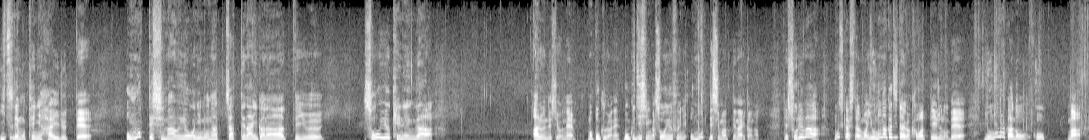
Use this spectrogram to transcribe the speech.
いつでも手に入るって思ってしまうようにもなっちゃってないかなっていうそういう懸念があるんですよね。まあ、僕がね僕自身がそういうふうに思ってしまってないかな。でそれはもしかしたらま世の中自体が変わっているので世の中のこうまあ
